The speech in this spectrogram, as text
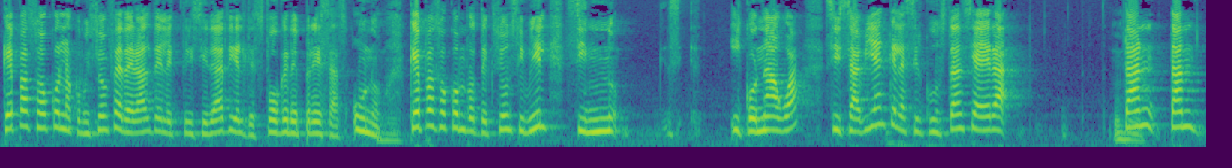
¿Qué pasó con la Comisión Federal de Electricidad y el desfogue de presas? Uno, ¿qué pasó con Protección Civil si no- y con agua si sabían que la circunstancia era tan, tan,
